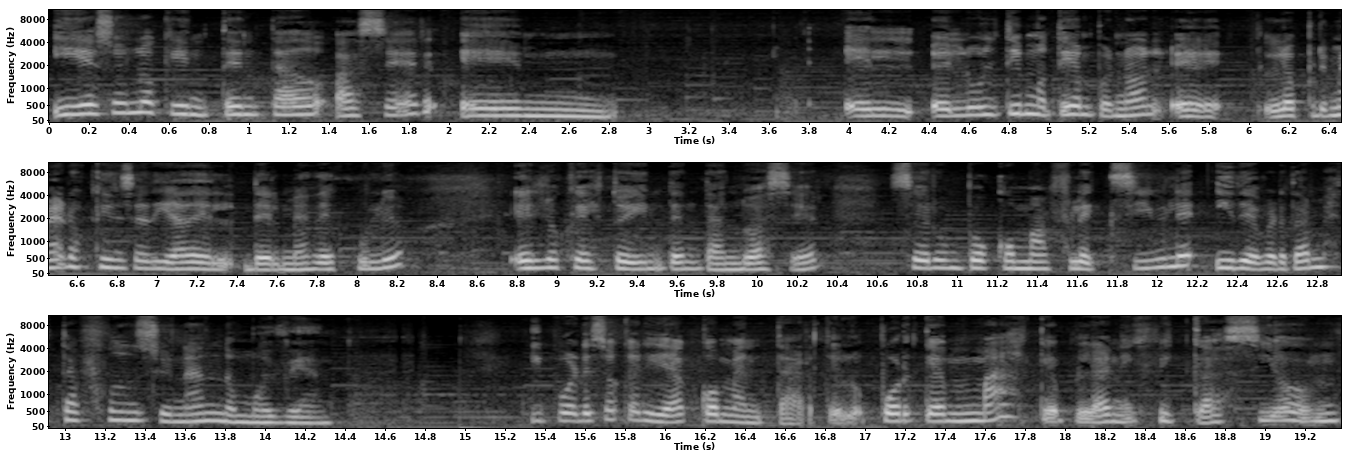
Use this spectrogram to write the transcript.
Y eso es lo que he intentado hacer el, último tiempo, ¿no? Eh, los primeros 15 días del, del mes de julio es lo que estoy intentando hacer, ser un poco más flexible y de verdad me está funcionando muy bien. Y por eso quería comentártelo, porque más que planificación,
